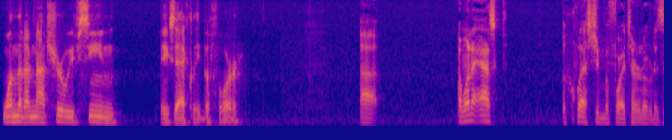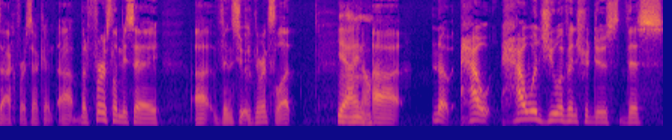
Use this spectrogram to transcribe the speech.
one that I'm not sure we've seen exactly before. Uh, I want to ask a question before I turn it over to Zach for a second. Uh, but first, let me say, uh, Vince, you ignorant slut. Yeah, I know. Uh, no, how how would you have introduced this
